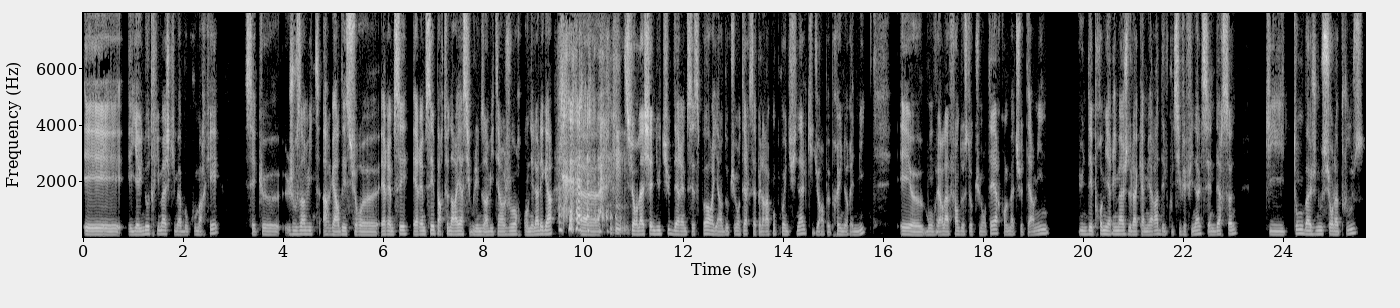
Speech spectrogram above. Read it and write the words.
Et il y a une autre image qui m'a beaucoup marqué, c'est que je vous invite à regarder sur euh, RMC, RMC partenariat si vous voulez nous inviter un jour, on est là les gars. Euh, sur la chaîne YouTube d'RMC Sport, il y a un documentaire qui s'appelle Raconte-moi une finale qui dure à peu près une heure et demie. Et euh, bon, vers la fin de ce documentaire, quand le match se termine, une des premières images de la caméra dès le coup de sifflet final, c'est Anderson qui tombe à genoux sur la pelouse,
